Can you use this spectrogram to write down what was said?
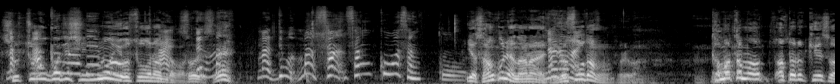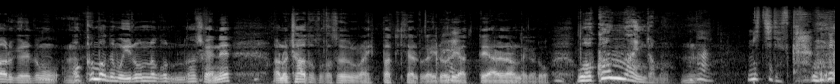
所長ご自身の予想なんだから。はいそうですね。まあ、でも、まあ、参参考は参考。いや、参考にはならないならない予想だもん、それは。たまたま当たるケースはあるけれども、あくまでもいろんなこと、確かにね、あの、チャートとかそういうのが引っ張ってきたりとかいろいろやってあれなんだけど、わかんないんだもん。はい。未知ですからね。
